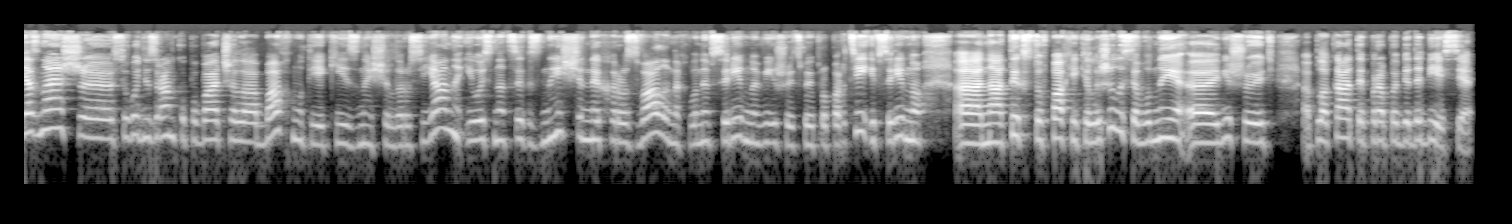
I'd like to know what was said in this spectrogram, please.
я знаєш, е, сьогодні зранку побачила Бахмут, які знищили росіяни, і ось на цих знищених розвалинах вони все рівно вішають свої пропорції, і все рівно е, на тих стовпах, які лишилися, вони е, вішають е, плакати про побєдобєсія.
